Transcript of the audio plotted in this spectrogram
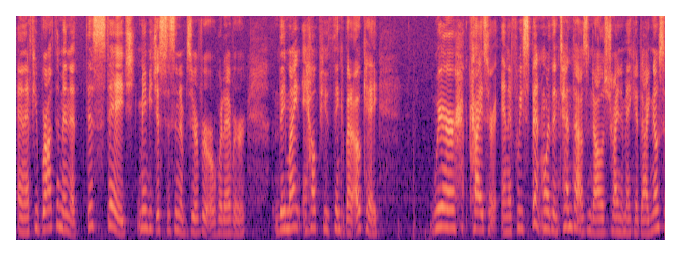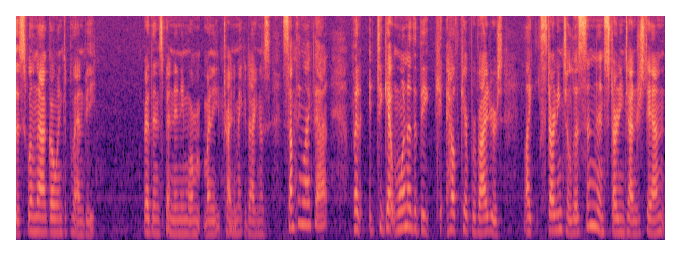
And if you brought them in at this stage, maybe just as an observer or whatever, they might help you think about, okay, we're Kaiser, and if we spent more than $10,000 trying to make a diagnosis, we'll now go into Plan B, rather than spend any more money trying to make a diagnosis. Something like that. But to get one of the big healthcare providers, like, starting to listen and starting to understand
